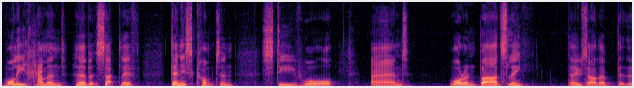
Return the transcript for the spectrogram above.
Wally Hammond, Herbert Sutcliffe, Denis Compton, Steve Waugh, and Warren Bardsley. Those are the, the, the,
